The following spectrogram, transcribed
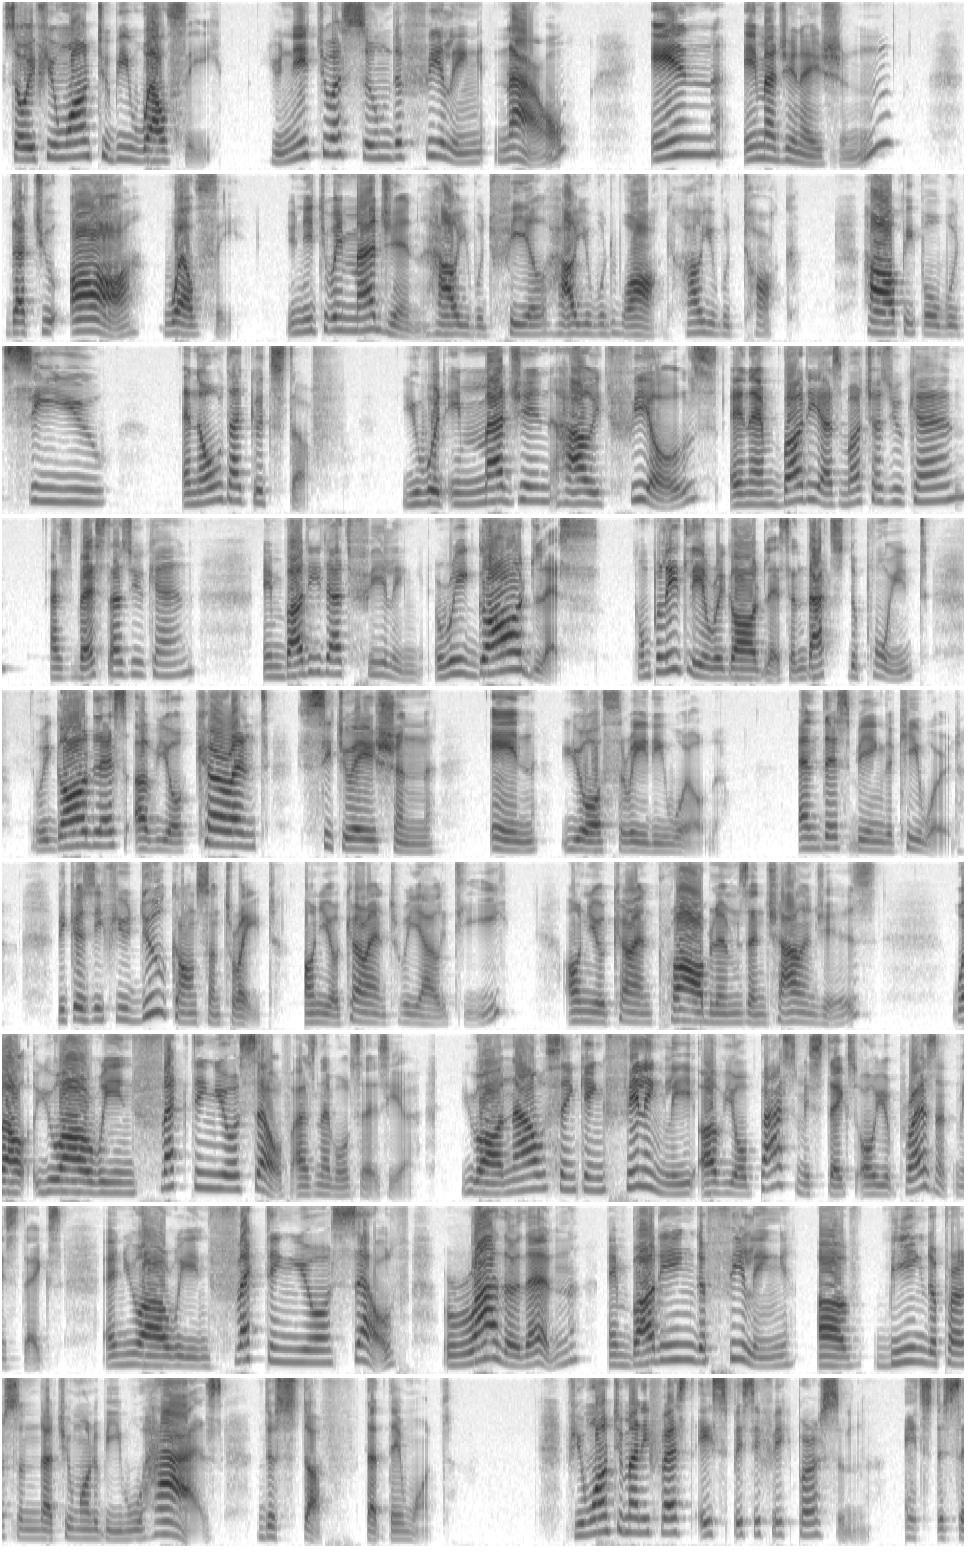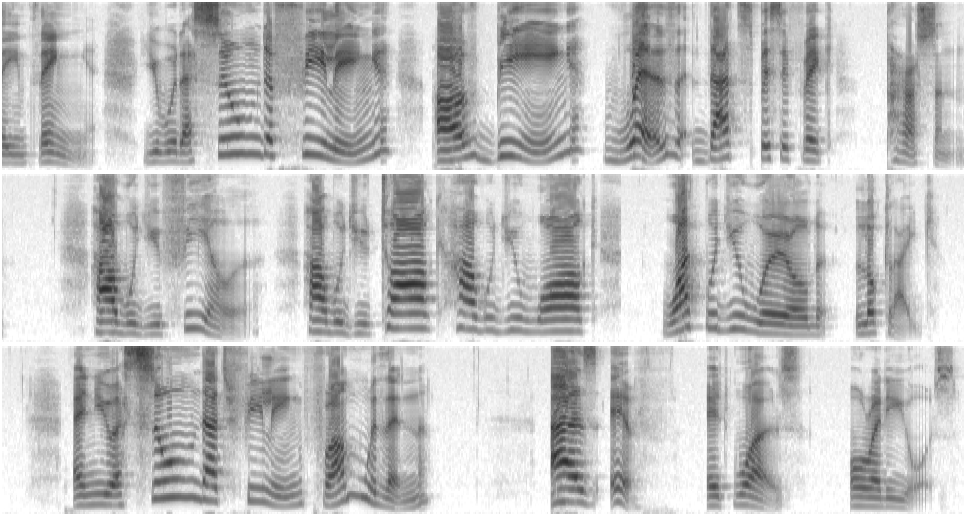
So if you want to be wealthy, you need to assume the feeling now in imagination that you are wealthy. You need to imagine how you would feel, how you would walk, how you would talk, how people would see you, and all that good stuff. You would imagine how it feels and embody as much as you can, as best as you can. Embody that feeling, regardless, completely regardless, and that's the point, regardless of your current situation in your 3D world. And this being the keyword. Because if you do concentrate on your current reality, on your current problems and challenges, well, you are reinfecting yourself, as Neville says here. You are now thinking feelingly of your past mistakes or your present mistakes and you are reinfecting yourself rather than embodying the feeling of being the person that you want to be who has the stuff that they want. If you want to manifest a specific person, it's the same thing. You would assume the feeling of being with that specific person. How would you feel? How would you talk? How would you walk? What would your world look like? And you assume that feeling from within as if it was already yours.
